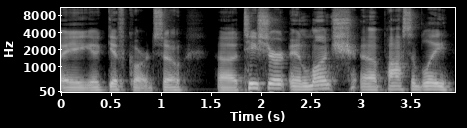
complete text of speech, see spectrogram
a, a gift card. So, uh, t shirt and lunch, uh, possibly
